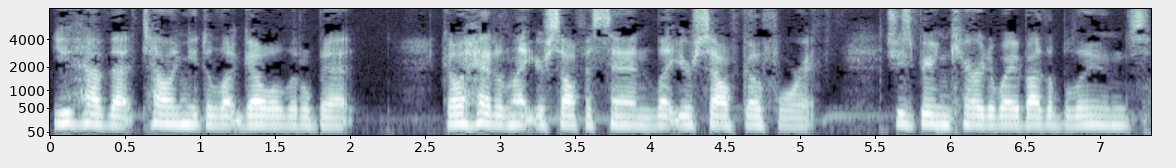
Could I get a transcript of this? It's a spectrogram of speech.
you have that telling you to let go a little bit. Go ahead and let yourself ascend. Let yourself go for it. She's being carried away by the balloons.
